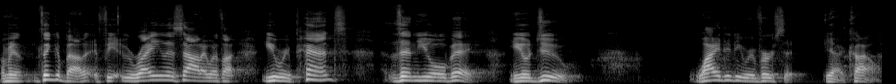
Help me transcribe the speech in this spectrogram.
I mean, think about it. If you're writing this out, I would have thought, you repent, then you obey. You do. Why did he reverse it? Yeah, Kyle.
